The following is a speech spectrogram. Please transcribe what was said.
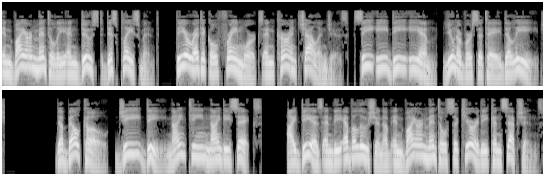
Environmentally Induced Displacement. Theoretical Frameworks and Current Challenges, CEDEM, Université de Liège. Dabelko, G. D. 1996. Ideas and the Evolution of Environmental Security Conceptions,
